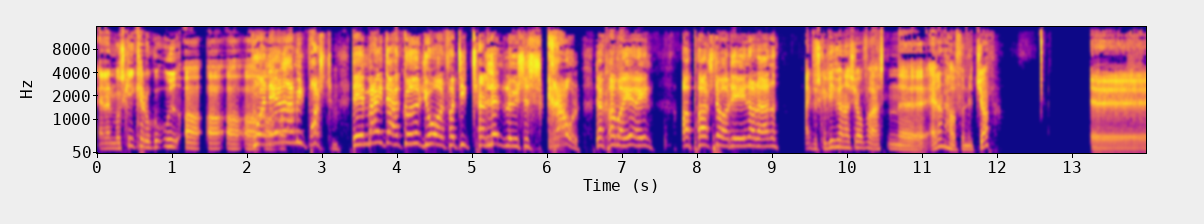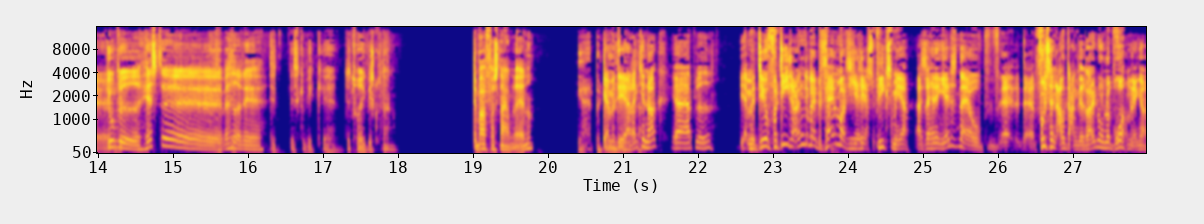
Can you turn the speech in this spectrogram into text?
Allan, måske kan du gå ud og... og, og, og Du er og- næret af mit bryst. Det er mig, der har gået jorden for dit talentløse skravl, der kommer herind og påstår det ene og det andet. Ej, du skal lige høre noget sjovt forresten. Uh, Allan har jo fundet et job. Øh, Du er blevet heste... Hvad hedder det? Det, det skal vi ikke... øh, Det troede jeg ikke, vi skulle snakke om. Det er bare for at snakke om noget andet. Ja, Jamen, det er rigtigt nok. Jeg er blevet... Jamen, det er jo fordi, der er ingen, der vil betale mig til, at jeg speaks mere. Altså, Henning Jensen er jo øh, øh, fuldstændig afdanket. Der er ikke nogen, der bruger ham længere.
